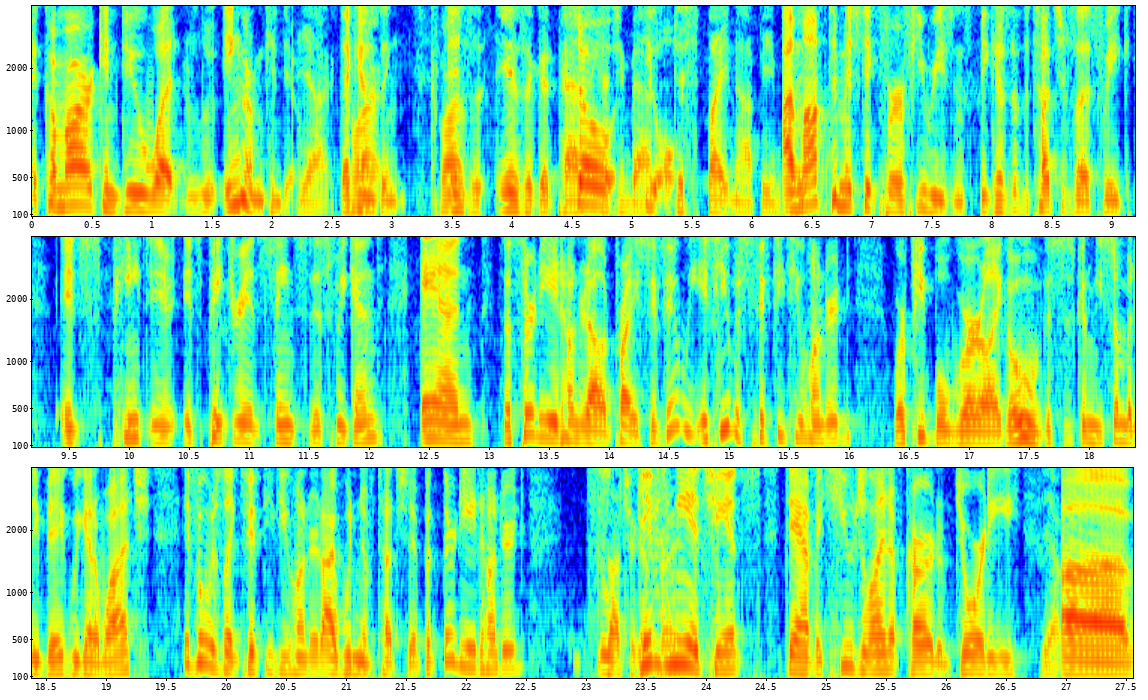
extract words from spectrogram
Kamara can do what Ingram can do. Yeah, that kind of thing. Kamara is a good pass So, catching back, the despite not being. I'm optimistic for a few reasons because of the touches last week. It's paint, it's Patriots Saints this weekend, and the thirty eight hundred dollar price. If it if he was fifty two hundred, where people were like, "Oh, this is going to be somebody big, we got to watch." If it was like fifty two hundred, I wouldn't have touched it. But thirty eight hundred Such a gives me a chance to have a huge lineup card of Jordy, Yep. uh,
